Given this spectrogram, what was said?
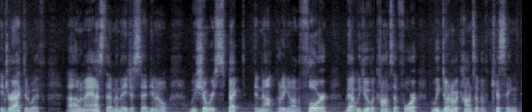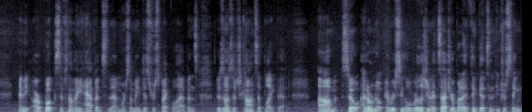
interacted with um, and I asked them, and they just said, you know, we show respect in not putting it on the floor. That we do have a concept for, but we don't have a concept of kissing any our books if something happens to them or something disrespectful happens. There's no such concept like that. Um, so I don't know every single religion, etc. But I think that's an interesting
